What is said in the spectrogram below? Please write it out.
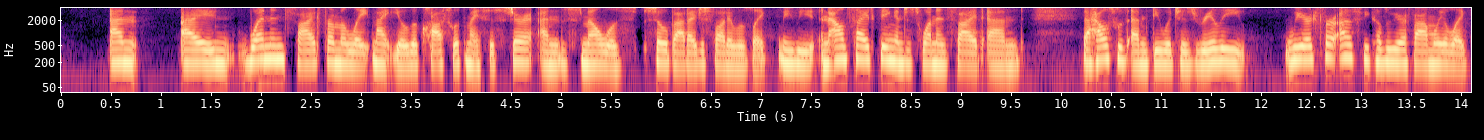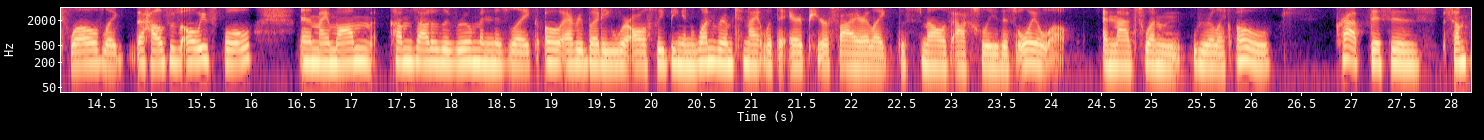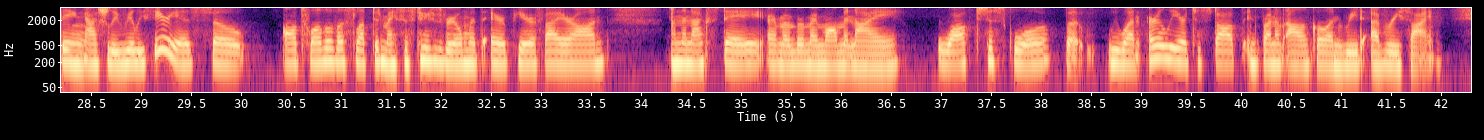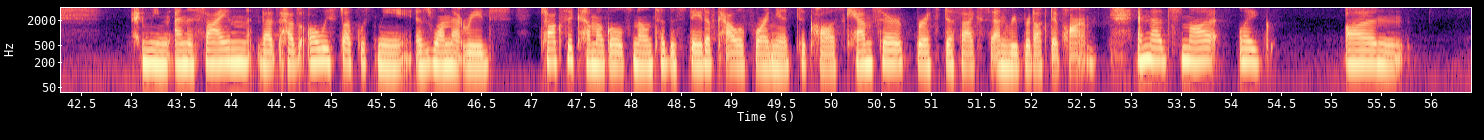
and I went inside from a late night yoga class with my sister, and the smell was so bad. I just thought it was like maybe an outside thing, and just went inside. And the house was empty, which is really weird for us because we are a family of like 12. Like the house is always full. And my mom comes out of the room and is like, Oh, everybody, we're all sleeping in one room tonight with the air purifier. Like the smell is actually this oil well. And that's when we were like, Oh, crap, this is something actually really serious. So all 12 of us slept in my sister's room with the air purifier on. And the next day, I remember my mom and I walked to school, but we went earlier to stop in front of AllenCo and read every sign. I mean, and the sign that has always stuck with me is one that reads toxic chemicals known to the state of California to cause cancer, birth defects, and reproductive harm. And that's not like on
